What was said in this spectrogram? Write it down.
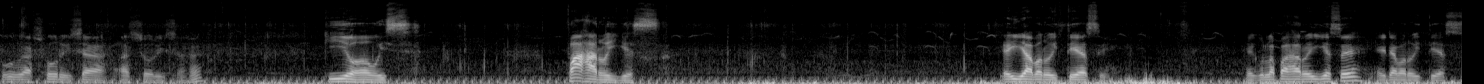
পুরা সরিষা আর সরিষা হ্যাঁ? কি হইছে পাহাড় হয়ে গেছে। এই আবার হইতে আছে। এগুলা পাহাড় হয়ে গেছে এটা আবার হইতে আছে।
